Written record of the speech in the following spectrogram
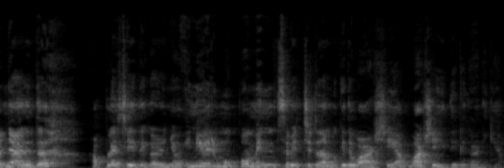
അപ്പം ഞാനിത് അപ്ലൈ ചെയ്ത് കഴിഞ്ഞു. ഇനി ഒരു മുപ്പത് മിനിറ്റ്സ് വെച്ചിട്ട് നമുക്കിത് വാഷ് ചെയ്യാം. വാഷ് ചെയ്തിട്ട് കാണിക്കാം.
